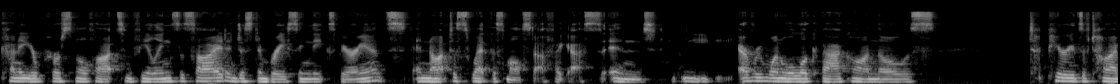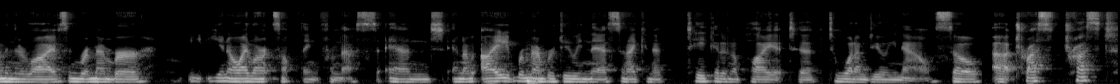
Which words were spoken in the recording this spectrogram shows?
kind of your personal thoughts and feelings aside and just embracing the experience and not to sweat the small stuff i guess. And everyone will look back on those t- periods of time in their lives and remember you know i learned something from this and and I, I remember doing this and i can take it and apply it to to what I'm doing now. So uh, trust trust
